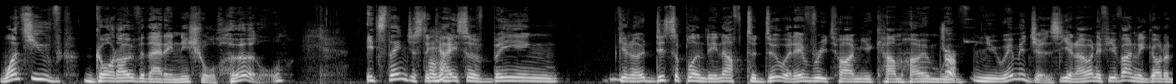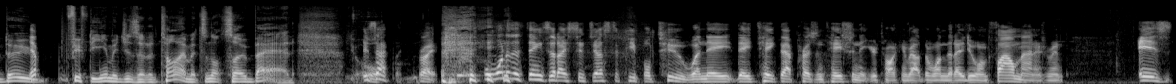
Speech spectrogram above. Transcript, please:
once you've got over that initial hurdle, it's then just a mm-hmm. case of being you know, disciplined enough to do it every time you come home sure. with new images, you know, and if you've only got to do yep. 50 images at a time, it's not so bad. Exactly, right. well, one of the things that I suggest to people too when they they take that presentation that you're talking about, the one that I do on file management, is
